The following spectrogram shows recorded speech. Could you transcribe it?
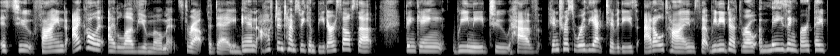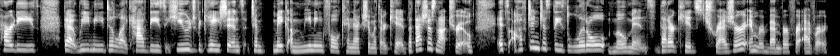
is to find, I call it I love you moments throughout the day. Mm. And oftentimes we can beat ourselves up thinking we need to have Pinterest worthy activities at all times, that we need to throw amazing birthday parties, that we need to like have these huge vacations to make a meaningful connection with our kid. But that's just not true. It's often just these little moments that our kids treasure and remember forever.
